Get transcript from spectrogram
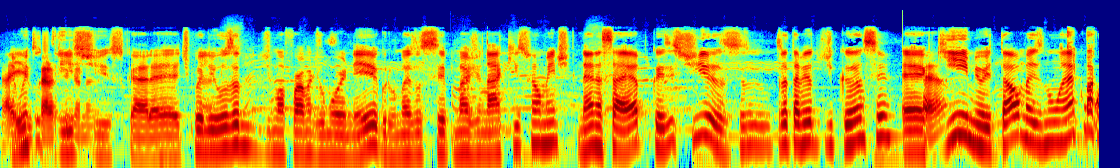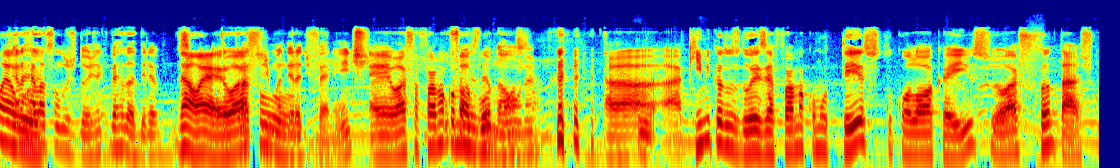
é Aí muito o cara triste fica, né? isso, cara. É, tipo, ele usa de uma forma de humor negro, mas você imaginar que isso realmente, né, nessa época existia. O tratamento de câncer é, É. químio e tal, mas não é que como é bacana a relação dos dois, né? Que verdadeira. Não, é, eu acho- de maneira diferente. É, eu acho a forma Por como favor, eles não, demonstram. né? A, a química dos dois e a forma como o texto coloca isso, eu acho fantástico.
